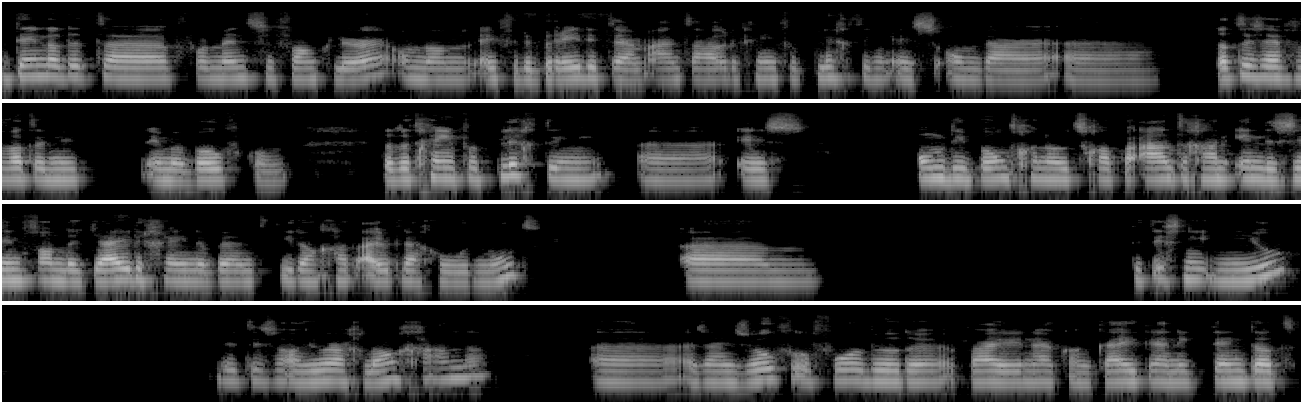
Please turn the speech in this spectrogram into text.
Ik denk dat het uh, voor mensen van kleur, om dan even de brede term aan te houden, geen verplichting is om daar. Uh, dat is even wat er nu in me boven komt. Dat het geen verplichting uh, is om die bondgenootschappen aan te gaan in de zin van dat jij degene bent die dan gaat uitleggen hoe het moet. Um, dit is niet nieuw. Dit is al heel erg lang gaande. er zijn zoveel voorbeelden waar je naar kan kijken. En ik denk dat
